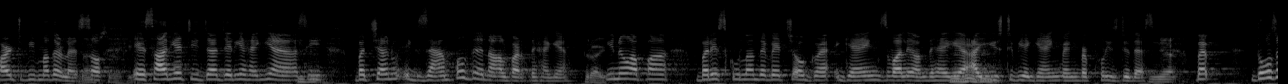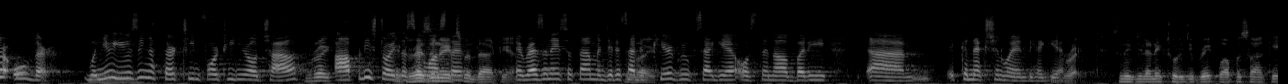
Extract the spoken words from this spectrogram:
hard to be motherless so Absolutely. ਇਹ ਸਾਰੀਆਂ ਚੀਜ਼ਾਂ ਜਿਹੜੀਆਂ ਹੈਗੀਆਂ ਅਸੀਂ ਬੱਚਿਆਂ ਨੂੰ ਐਗਜ਼ਾਮਪਲ ਦੇ ਨਾਲ ਵਰਤਦੇ ਹੈਗੇ ਆ. ਯੂ نو ਆਪਾਂ ਬੜੇ ਸਕੂਲਾਂ ਦੇ ਵਿੱਚ ਉਹ ਗੈਂਗਸ ਵਾਲੇ ਆਉਂਦੇ ਹੈਗੇ ਆ I used to be a gang member please do this Yeah. but those are older when you're using a 13 14 year old child Right. ਆਪਣੀ It ਦੱਸਣ resonates ਵਾਸਤੇ with that, yeah. it resonates with them and ਜਿਹੜੇ ਸਾਡੇ Right. peer groups ਹੈਗੇ ਆ ਉਸ ਦੇ ਨਾਲ ਬੜੀ ਕਨੈਕਸ਼ਨ ਹੋ ਜਾਂਦੀ ਹੈਗੀ ਆ। ਰਾਈਟ ਸੰਦੀਪ ਜੀ ਲੈਣੇ ਇੱਕ ਛੋਟੀ ਜਿਹੀ ਬ੍ਰੇਕ ਵਾਪਸ ਆ ਕੇ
